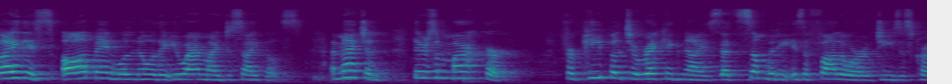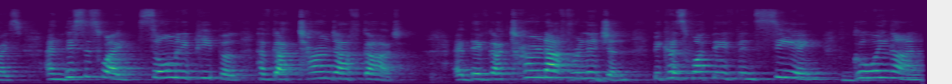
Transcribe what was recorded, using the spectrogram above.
by this all men will know that you are my disciples imagine there's a marker for people to recognize that somebody is a follower of jesus christ. And this is why so many people have got turned off god. And they've got turned off religion because what they've been seeing going on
